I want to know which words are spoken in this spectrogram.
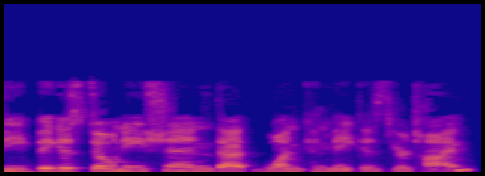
the biggest donation that one can make is your time.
